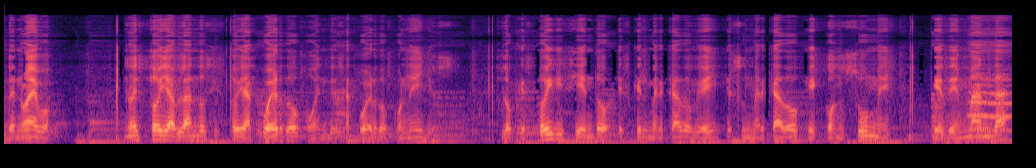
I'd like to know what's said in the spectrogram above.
De nuevo, no estoy hablando si estoy de acuerdo o en desacuerdo con ellos. Lo que estoy diciendo es que el mercado gay es un mercado que consume, que demanda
